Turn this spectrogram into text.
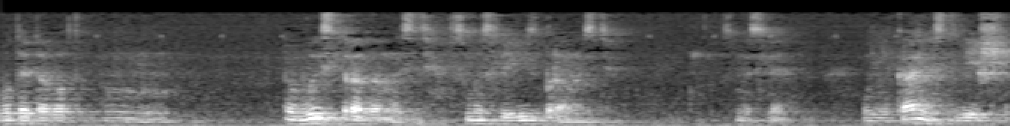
вот эта вот выстраданность, в смысле избранность, в смысле уникальность вещи,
